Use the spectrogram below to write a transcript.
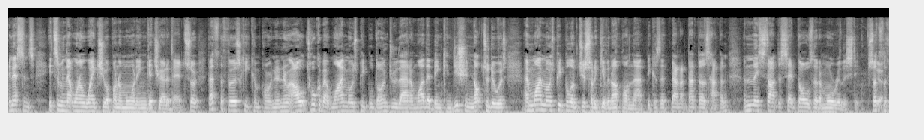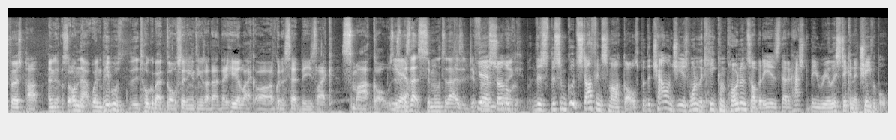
In essence, it's something that want to wakes you up on a morning and gets you out of bed. So that's the first key component. And I'll talk about why most people don't do that and why they've been conditioned not to do it and why most people have just sort of given up on that because that, that, that does happen. And then they start to set goals that are more realistic. So that's Yeah. the first part. And so on that, when people they talk about goal setting and things like that, they hear like, "Oh, I've got to set these like smart goals." Is, Yeah. is that similar to that? Is it different? Yeah, so Like- look, there's there's some good stuff in SMART goals, but the challenge is one of the key components of it is that it has to be realistic and achievable.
